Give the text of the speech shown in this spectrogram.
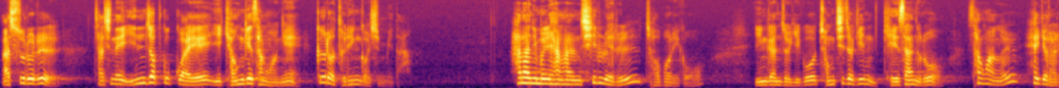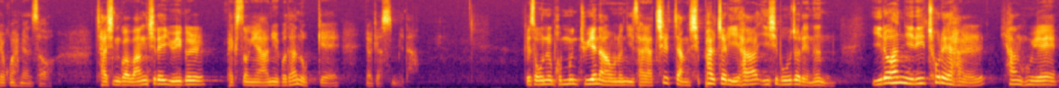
아수르를 자신의 인접국과의 이 경계 상황에 끌어들인 것입니다. 하나님을 향한 신뢰를 저버리고 인간적이고 정치적인 계산으로 상황을 해결하려고 하면서 자신과 왕실의 유익을 백성의 안위보다 높게 여겼습니다. 그래서 오늘 본문 뒤에 나오는 이사야 7장 18절 이하 25절에는 이러한 일이 초래할 향후의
